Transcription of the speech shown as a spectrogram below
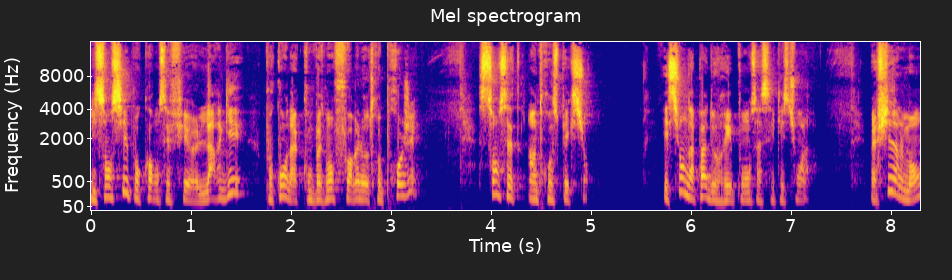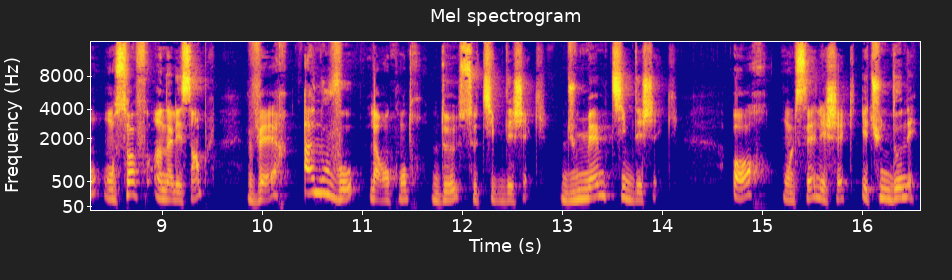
licencier, pourquoi on s'est fait euh, larguer, pourquoi on a complètement foiré notre projet. Sans cette introspection, et si on n'a pas de réponse à ces questions-là? Ben Finalement, on s'offre un aller simple vers à nouveau la rencontre de ce type d'échec, du même type d'échec. Or, on le sait, l'échec est une donnée.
